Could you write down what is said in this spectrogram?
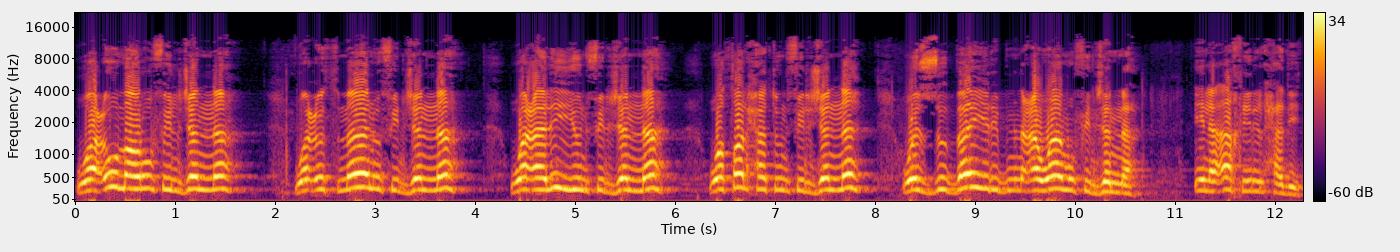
وعمر في الجنة وعثمان في الجنة وعلي في الجنة وطلحة في الجنة والزبير بن عوام في الجنة إلى آخر الحديث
